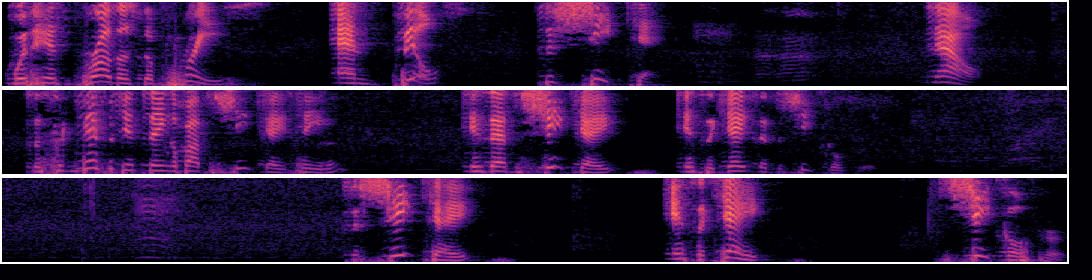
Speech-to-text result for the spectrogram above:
with his brothers, the priests, and built the sheep gate. Now, the significant thing about the sheep gate, Tina, is that the sheep gate is the gate that the sheep go through. The sheep gate is the gate the sheep go through.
